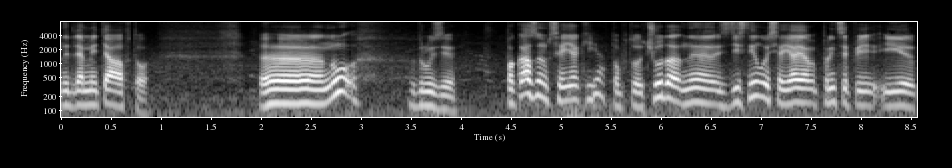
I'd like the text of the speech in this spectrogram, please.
не для миття авто. Е, ну, друзі, показуємо все, як є. Тобто чудо не здійснилося. Я, в принципі, і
